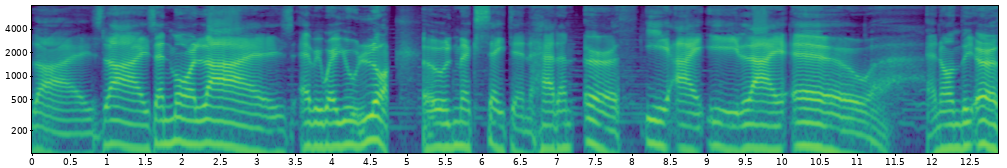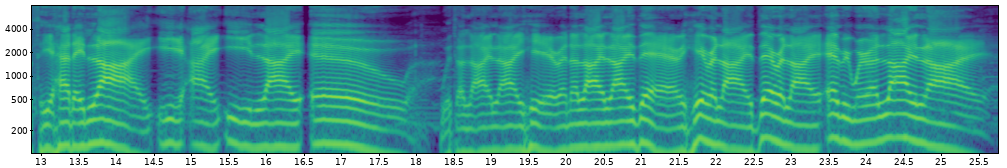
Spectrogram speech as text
Lies, lies, and more lies. Everywhere you look, old McSatan had an earth. E I E lie O. And on the earth he had a lie. E I E lie O. With a lie lie here and a lie lie there. Here a lie, there a lie, everywhere a lie lie.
